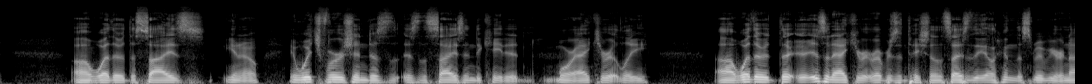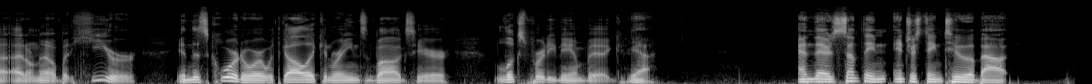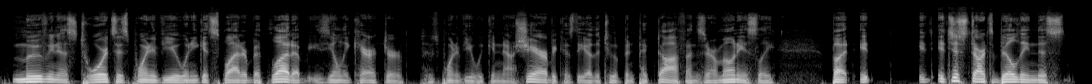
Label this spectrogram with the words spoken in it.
uh, whether the size you know in which version does is the size indicated more accurately. Uh, whether there is an accurate representation of the size of the alien in this movie or not, I don't know. But here in this corridor with Golic and Rains and Boggs here, looks pretty damn big. Yeah. And there's something interesting too about moving us towards his point of view when he gets splattered with blood. He's the only character whose point of view we can now share because the other two have been picked off unceremoniously. But it it, it just starts building this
